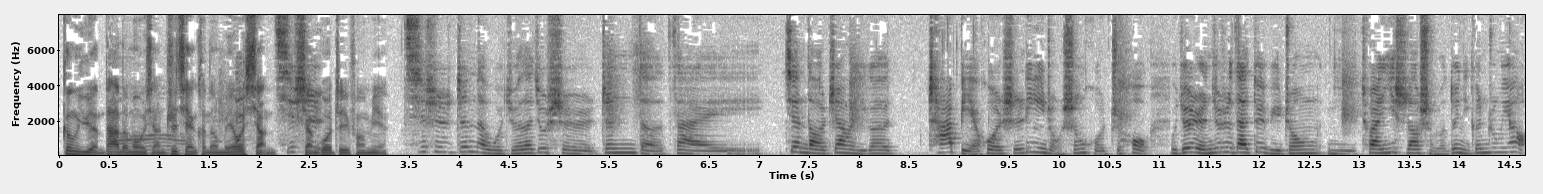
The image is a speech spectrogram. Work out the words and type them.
更远大的梦想，之前可能没有想想过这方面。其实真的，我觉得就是真的在见到这样一个。差别，或者是另一种生活之后，我觉得人就是在对比中，你突然意识到什么对你更重要。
